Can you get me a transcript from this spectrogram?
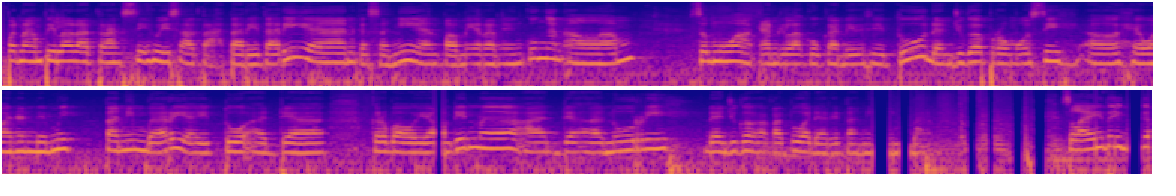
penampilan atraksi wisata, tari-tarian, kesenian, pameran lingkungan alam, semua akan dilakukan di situ dan juga promosi uh, hewan endemik Tanimbar yaitu ada kerbau yang dine, ada nuri dan juga kakak tua dari Tanimbar. Selain itu juga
